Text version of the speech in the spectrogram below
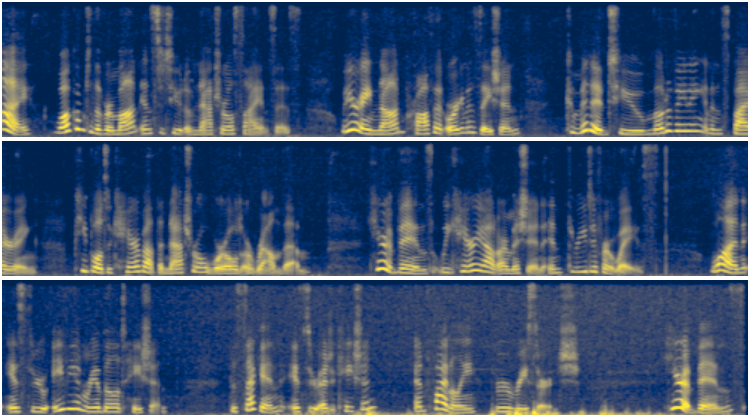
Hi, welcome to the Vermont Institute of Natural Sciences. We are a nonprofit organization committed to motivating and inspiring people to care about the natural world around them. Here at VINS, we carry out our mission in three different ways. One is through avian rehabilitation, the second is through education, and finally, through research. Here at VINS,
